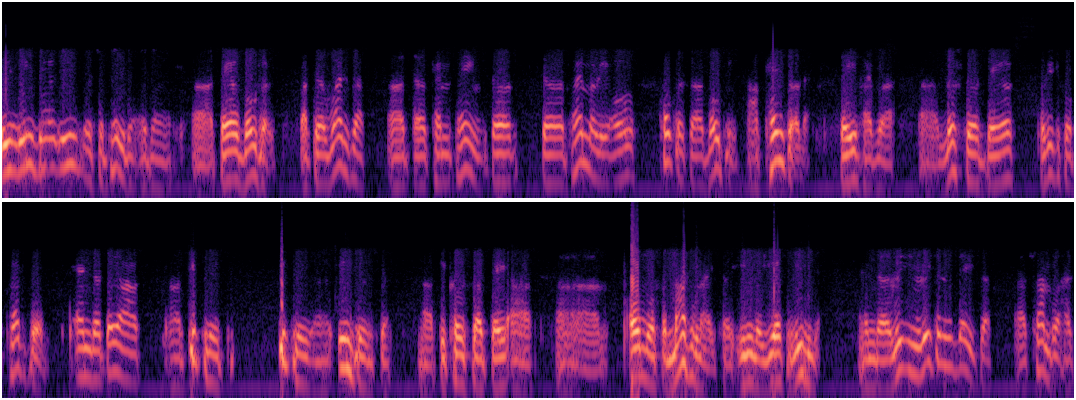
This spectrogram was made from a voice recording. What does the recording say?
we we need the support of uh, uh, their voters. But uh, once uh, Uh, the campaign, the the primary or caucus voting are cancelled, they have uh, uh, lost their political platform, and they are deeply deeply influenced because that they are uh, almost marginalized in the U.S. media. And uh, in recent days, uh, Trump has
